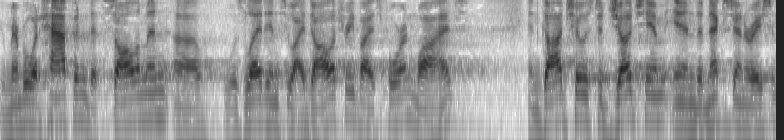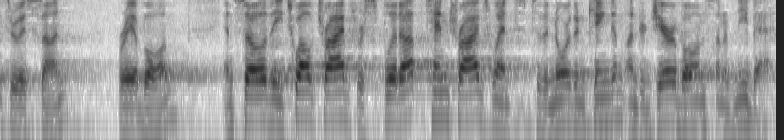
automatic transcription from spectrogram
You remember what happened? That Solomon uh, was led into idolatry by his foreign wives. And God chose to judge him in the next generation through his son, Rehoboam. And so the 12 tribes were split up. Ten tribes went to the northern kingdom under Jeroboam, son of Nebat.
